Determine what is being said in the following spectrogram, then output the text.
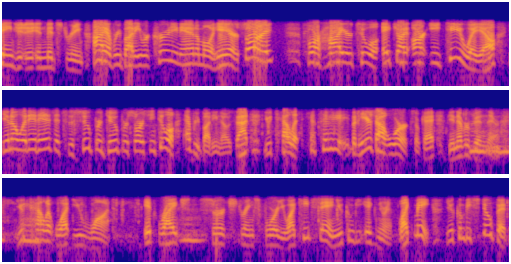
change it in midstream. Hi, everybody. Recruiting Animal here. Sorry for Hire Tool, H I R E T U A L. You know what it is? It's the super duper sourcing tool. Everybody knows that. You tell it, but here's how it works. Okay, if you've never been there, mm-hmm. you tell it what you want. It writes mm. search strings for you. I keep saying you can be ignorant, like me. You can be stupid,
